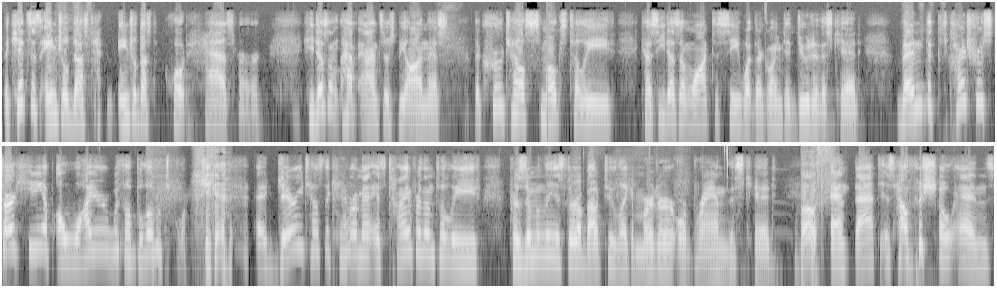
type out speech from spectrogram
The kid says Angel Dust, Angel Dust, quote, has her. He doesn't have answers beyond this. The crew tells Smokes to leave because he doesn't want to see what they're going to do to this kid. Then the car crew start heating up a wire with a blowtorch. and uh, Gary tells the cameraman it's time for them to leave, presumably as they're about to like murder or brand this kid. Both. And that is how the show ends,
